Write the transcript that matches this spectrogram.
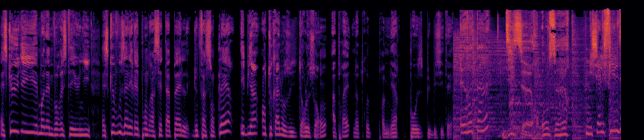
Est-ce que UDI et Modem vont rester unis? Est-ce que vous allez répondre à cet appel d'une façon claire? Eh bien, en tout cas, nos auditeurs le sauront après notre première pause publicitaire. Europe 1, 10h, 11h. Michel Field,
